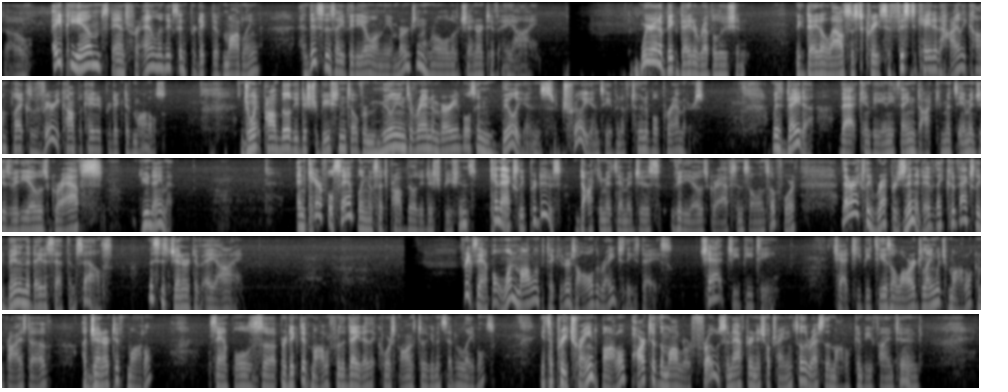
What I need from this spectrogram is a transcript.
So APM stands for Analytics and Predictive Modeling, and this is a video on the emerging role of generative AI. We're in a big data revolution. Big data allows us to create sophisticated, highly complex, very complicated predictive models. Joint probability distributions over millions of random variables and billions or trillions even of tunable parameters. With data, that can be anything documents, images, videos, graphs, you name it. And careful sampling of such probability distributions can actually produce documents, images, videos, graphs, and so on and so forth that are actually representative. They could have actually been in the data set themselves. This is generative AI. For example, one model in particular is all the rage these days, ChatGPT. ChatGPT is a large language model comprised of a generative model, samples a predictive model for the data that corresponds to a given set of labels. It's a pre-trained model. Parts of the model are frozen after initial training, so the rest of the model can be fine-tuned.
